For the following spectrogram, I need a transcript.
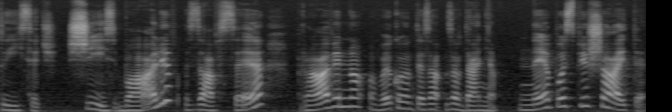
тисяч. 6 балів за все правильно виконати завдання. Не поспішайте.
